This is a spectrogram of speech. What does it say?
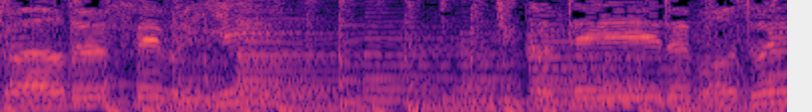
soir de février, du côté de Broadway.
